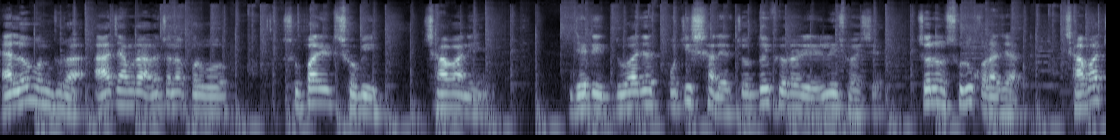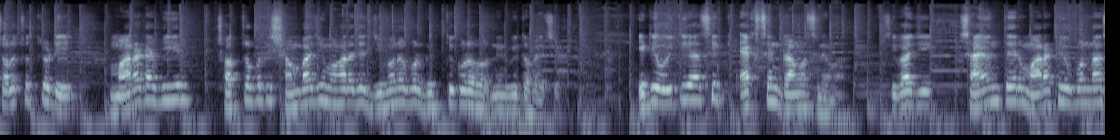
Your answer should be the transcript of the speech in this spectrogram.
হ্যালো বন্ধুরা আজ আমরা আলোচনা করব সুপারহিট ছবি ছাওয়া নিয়ে যেটি দু পঁচিশ সালের চোদ্দোই ফেব্রুয়ারি রিলিজ হয়েছে চলুন শুরু করা যাক ছাওয়া চলচ্চিত্রটি মারাঠা বীর ছত্রপতি সম্ভাজি মহারাজের জীবনের উপর ভিত্তি করে হ- নির্মিত হয়েছে এটি ঐতিহাসিক অ্যাকশন ড্রামা সিনেমা। শিবাজি সায়ন্তের মারাঠি উপন্যাস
